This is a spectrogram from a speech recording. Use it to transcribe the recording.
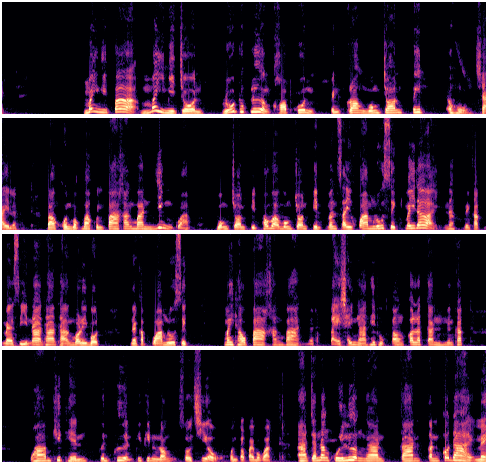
ไม่มีป้าไม่มีโจรรู้ทุกเรื่องขอบคุณ เป็นกล้องวงจรปิดโอ้โหใช่แล้วบบางคนบอกว่าคุณป้าข้างบ้านยิ่งกว่าวงจรปิด เพราะว่าวงจรปิดมันใส่ความรู้สึกไม่ได้นะนะครับแม่สีหน้าท่าทางบริบทนะครับความรู้สึก ไม่เท่าป้าข้างบ้านนะครับแต่ใช้งานให้ถูกต้องก็แล้วกันนะครับ ความคิดเห็นเพื่อนๆ พี่ๆน้องๆโซเชียลคนต่อไปบอกว่า อาจจะนั่งคุยเรื่องงานการกันก็ได้แหม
